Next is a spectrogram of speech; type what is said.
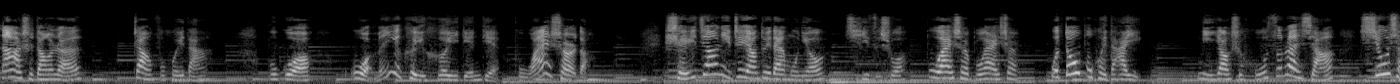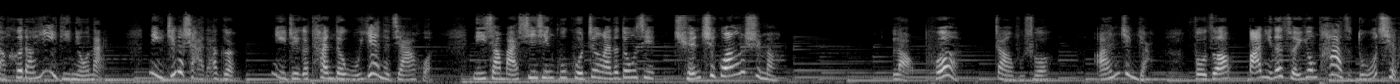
那是当然。丈夫回答：“不过我们也可以喝一点点，不碍事儿的。”谁教你这样对待母牛？妻子说：“不碍事儿，不碍事儿，我都不会答应。你要是胡思乱想，休想喝到一滴牛奶。你这个傻大个儿，你这个贪得无厌的家伙，你想把辛辛苦苦挣来的东西全吃光是吗？”老婆，丈夫说。安静点，否则把你的嘴用帕子堵起来。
